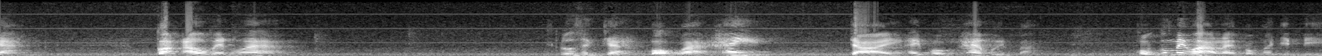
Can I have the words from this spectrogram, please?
ยาก ก็เอาเป็นว่า รู้สึกจะบอกว่าให้จ่ายให้ผมห้าหมื่นบาท ผมก็ไม่ว่าอะไร ผมก็ยินดี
